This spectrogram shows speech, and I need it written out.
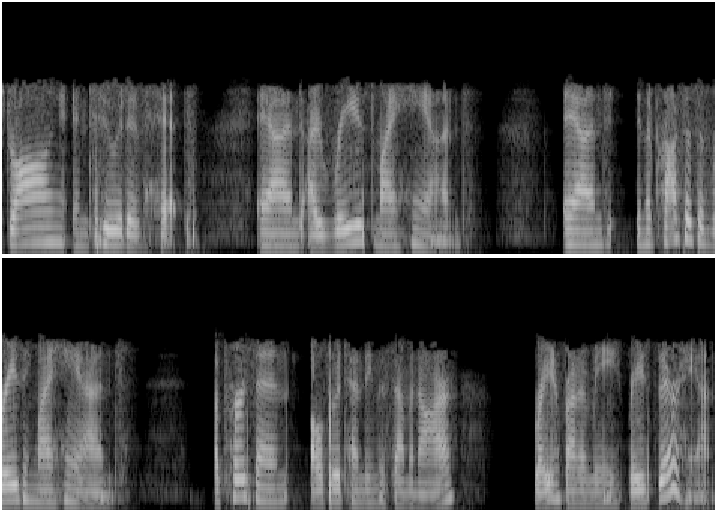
strong intuitive hit and I raised my hand. And in the process of raising my hand, a person also attending the seminar right in front of me raised their hand.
